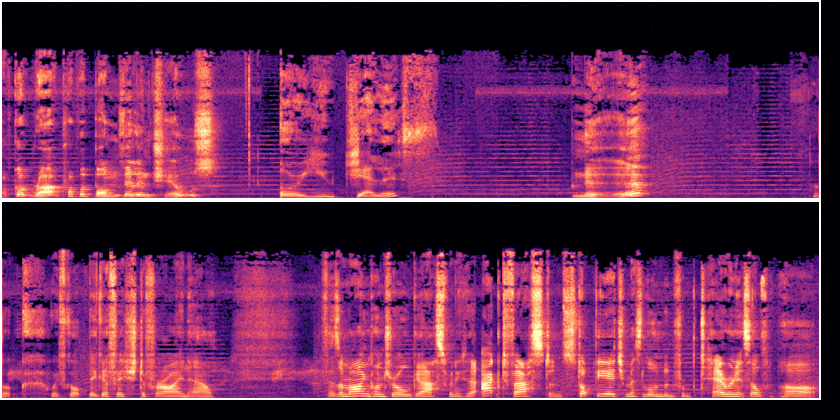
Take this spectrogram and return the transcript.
I've got right proper Bond villain chills. Are you jealous? No. Look, we've got bigger fish to fry now. If there's a mind control gas, we need to act fast and stop the HMS London from tearing itself apart.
